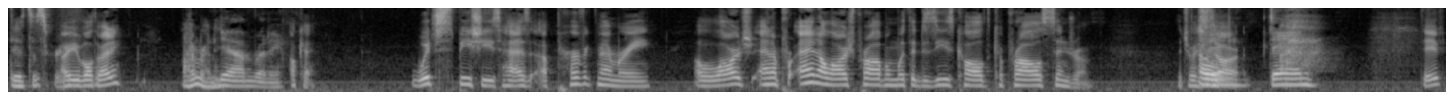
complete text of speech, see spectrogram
Dudes disagree. Are you both ready? I'm ready. yeah, I'm ready. Okay. Which species has a perfect memory, a large and a pr- and a large problem with a disease called Kepral's syndrome? The choices Oh. are Dan, Dave.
